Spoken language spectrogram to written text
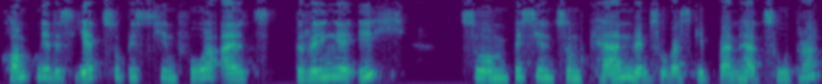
kommt mir das jetzt so ein bisschen vor, als dringe ich so ein bisschen zum Kern, wenn es sowas gibt beim Herzudra,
